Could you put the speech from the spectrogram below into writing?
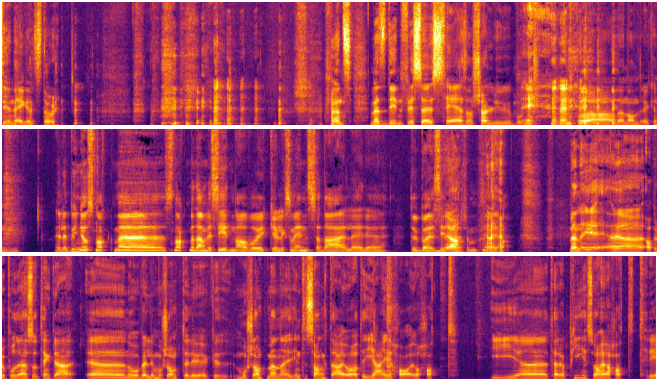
din egen stol. Mens, mens din frisør ser sånn sjalu bort på den andre kunden. Eller begynne å snakke med, snakke med dem ved siden av, og ikke liksom ense deg, eller eh, Du bare sitter Ja. der som ja, ja. Men eh, apropos det, så tenkte jeg eh, noe veldig morsomt. Eller ikke morsomt, men interessant er jo at jeg har jo hatt I uh, terapi så har jeg hatt tre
